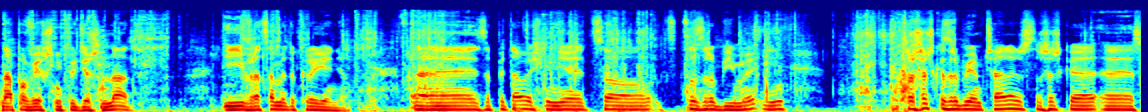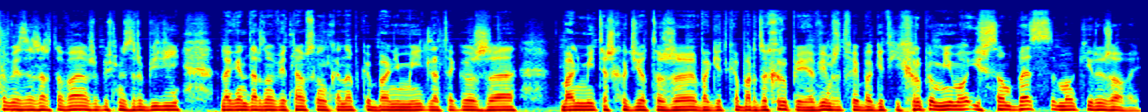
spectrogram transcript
na powierzchni, tudzież nad. I wracamy do krojenia. E, zapytałeś mnie, co, co zrobimy i troszeczkę zrobiłem challenge, troszeczkę e, sobie zażartowałem, żebyśmy zrobili legendarną wietnamską kanapkę banh mi, dlatego że banh mi też chodzi o to, że bagietka bardzo chrupie. Ja wiem, że twoje bagietki chrupią, mimo iż są bez mąki ryżowej.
